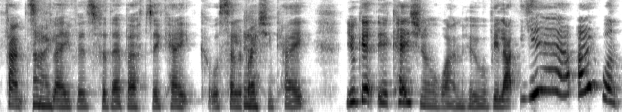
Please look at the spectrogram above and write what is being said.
fancy No. flavours for their birthday cake or celebration cake. You'll get the occasional one who will be like, Yeah, I want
